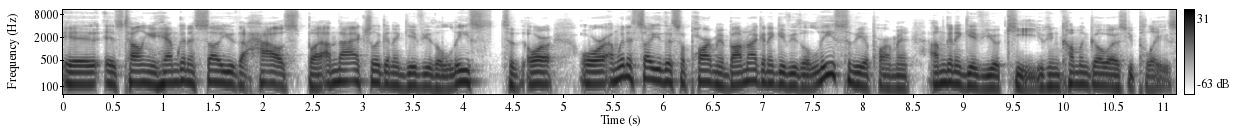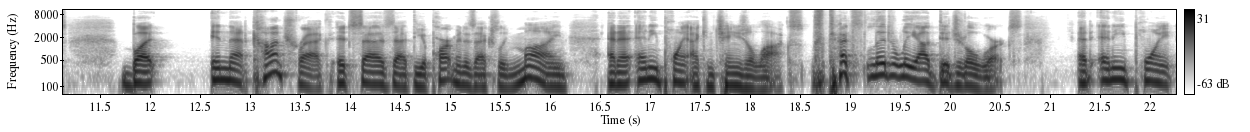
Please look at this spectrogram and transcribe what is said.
is, is telling you, "Hey, I'm going to sell you the house, but I'm not actually going to give you the lease to, or or I'm going to sell you this apartment, but I'm not going to give you the lease to the apartment. I'm going to give you a key. You can come and go as you please." But in that contract, it says that the apartment is actually mine, and at any point I can change the locks. That's literally how digital works. At any point,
